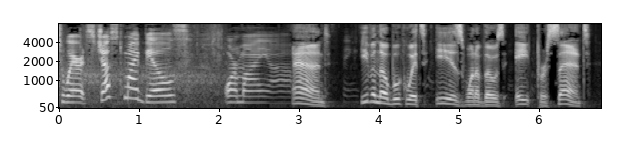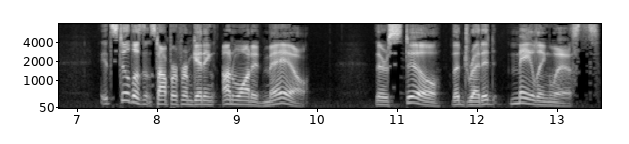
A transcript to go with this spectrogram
to where it's just my bills or my. Uh, and even though Bukowitz is one of those 8%, it still doesn't stop her from getting unwanted mail. There's still the dreaded mailing lists.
